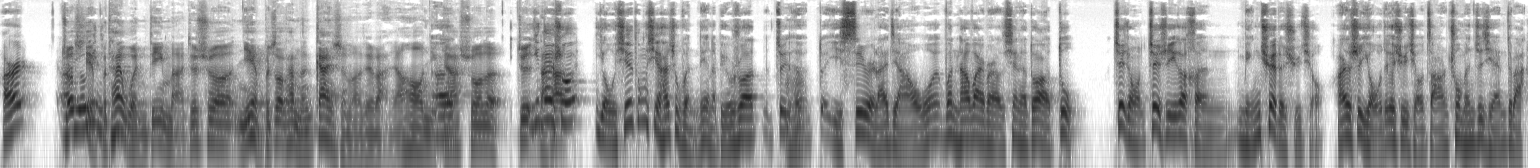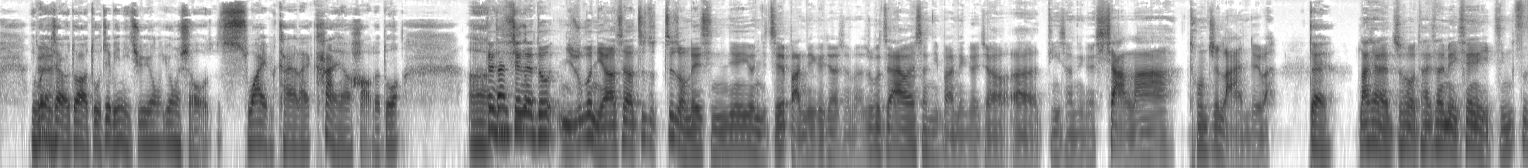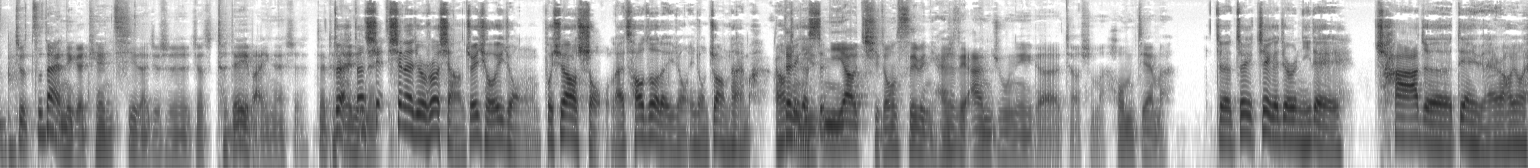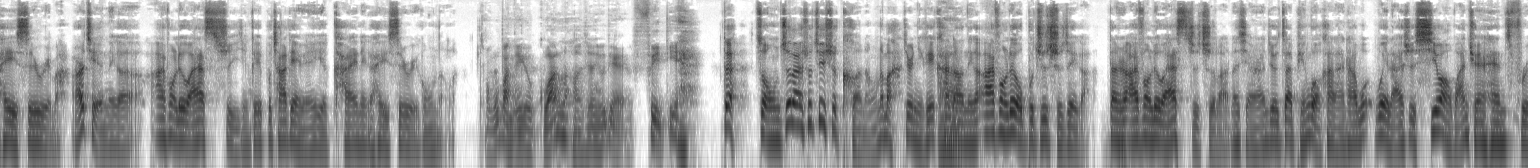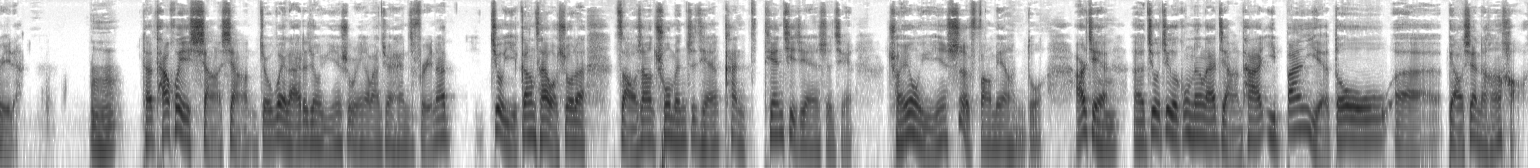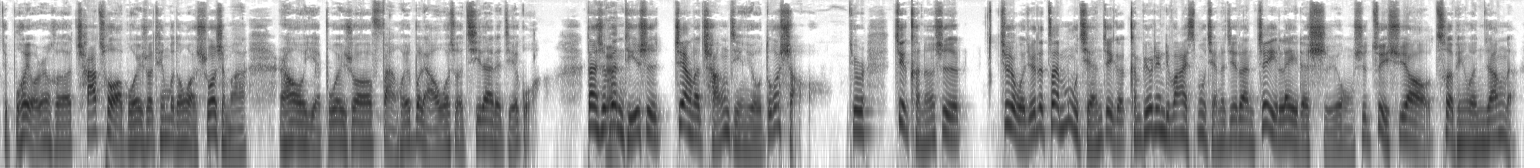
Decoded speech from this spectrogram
而主要也不太稳定嘛，就是说你也不知道它能干什么，对吧？然后你跟他说了，就应该说有些东西还是稳定的，比如说这个对以 Siri 来讲，我问他外边现在多少度。这种这是一个很明确的需求，而且是有这个需求。早上出门之前，对吧？你问一下有多少度，这比你去用用手 swipe 开来看要好得多。呃，但现在都你如果你要是要这种这种类型的应用，你直接把那个叫什么？如果在 iOS 上，你把那个叫呃定上那个下拉通知栏，对吧？对。拉下来之后，它上面现在已经自就自带那个天气了，就是叫 Today 吧，应该是在 Today 对，但现现在就是说想追求一种不需要手来操作的一种一种状态嘛。然后这个你你要启动 Siri，你还是得按住那个叫什么 Home 键嘛。这这这个就是你得插着电源，然后用 Hey Siri 嘛。而且那个 iPhone 6s 是已经可以不插电源也开那个 Hey Siri 功能了。我把那个关了，好像有点费电。对，总之来说这是可能的嘛，就是你可以看到那个 iPhone 六不支持这个，但是 iPhone 六 S 支持了，那显然就在苹果看来，它未未来是希望完全 hands free 的。嗯哼，他他会想想，就未来的这种语音输入应该完全 hands free。那就以刚才我说的早上出门之前看天气这件事情，纯用语音是方便很多，而且呃，就这个功能来讲，它一般也都呃表现的很好，就不会有任何差错，不会说听不懂我说什么，然后也不会说返回不了我所期待的结果。但是问题是，这样的场景有多少？就是这可能是，就是我觉得在目前这个 computing device 目前的阶段，这一类的使用是最需要测评文章的。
